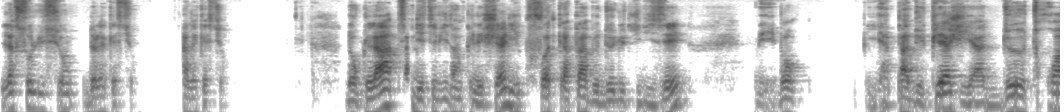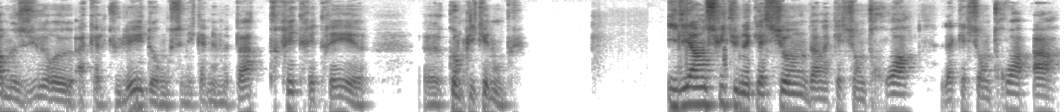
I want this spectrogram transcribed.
la solution de la question, à la question. Donc là, il est évident que l'échelle, il faut être capable de l'utiliser. Mais bon, il n'y a pas de piège, il y a deux, trois mesures à calculer, donc ce n'est quand même pas très, très, très compliqué non plus. Il y a ensuite une question dans la question 3, la question 3a,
